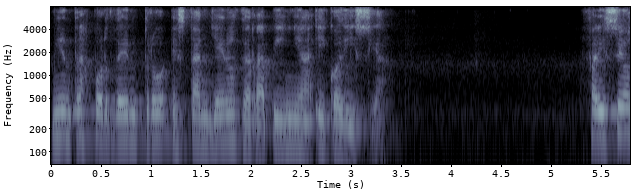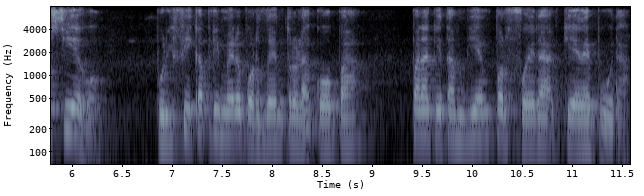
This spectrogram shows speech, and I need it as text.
mientras por dentro están llenos de rapiña y codicia. Fariseo ciego, purifica primero por dentro la copa, para que también por fuera quede pura.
